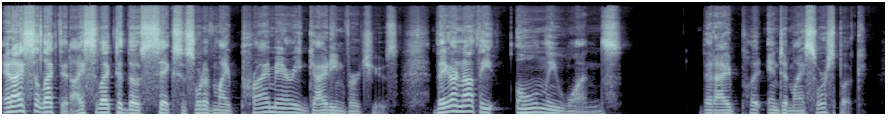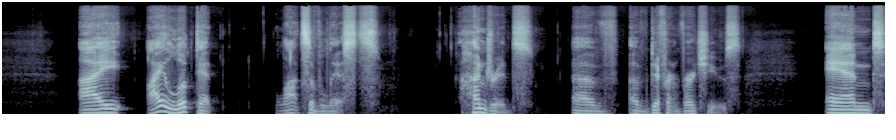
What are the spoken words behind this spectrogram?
and I selected, I selected those six as sort of my primary guiding virtues. They are not the only ones that I put into my source book. I, I looked at lots of lists, hundreds of, of different virtues. And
